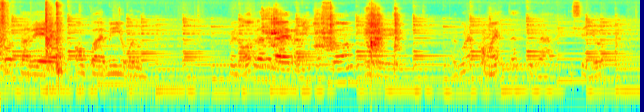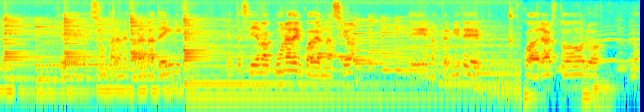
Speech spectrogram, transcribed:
corta de un cuadernillo por uno. Bueno, otras de las herramientas son eh, algunas como estas, que las hice yo, que son para mejorar la técnica. Esta se llama cuna de encuadernación, eh, nos permite cuadrar todos los, los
